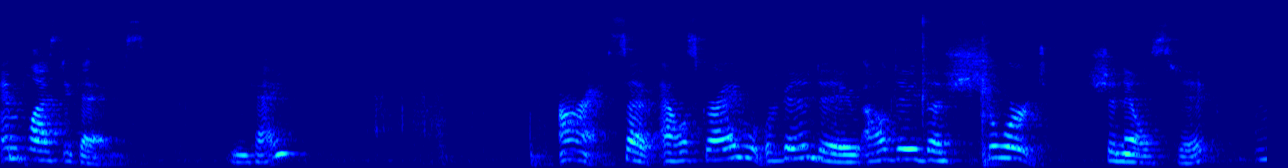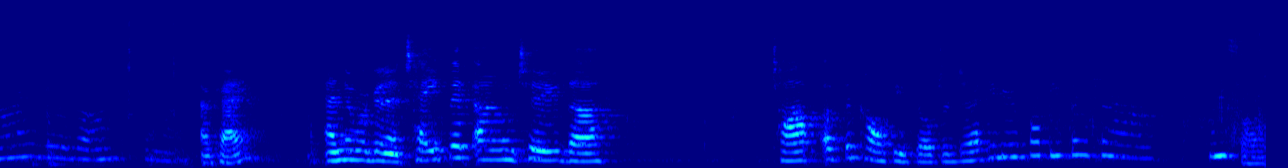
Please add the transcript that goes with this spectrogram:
and plastic eggs, okay? All right, so Alice Gray, what we're gonna do, I'll do the short chenille stick. I'm gonna do the long chenille. Okay. And then we're going to tape it onto the top of the coffee filter. Did I give you a coffee filter? No, I'm sorry.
